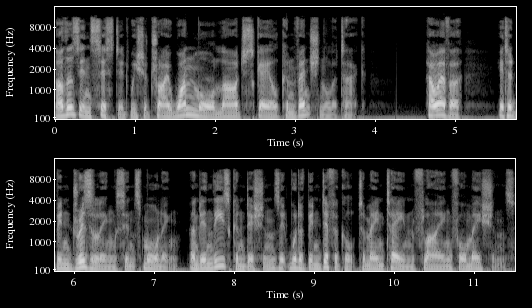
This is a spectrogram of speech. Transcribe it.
Others insisted we should try one more large scale conventional attack. However, it had been drizzling since morning, and in these conditions it would have been difficult to maintain flying formations.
